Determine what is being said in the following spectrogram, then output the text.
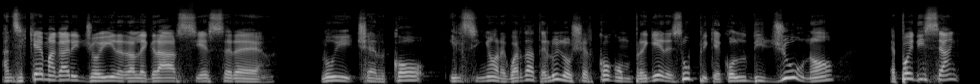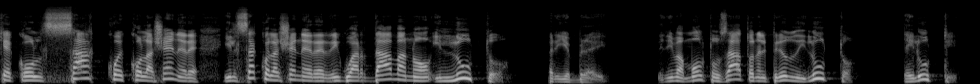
anziché magari gioire, rallegrarsi, essere... Lui cercò il Signore, guardate, lui lo cercò con preghiere, suppliche, col digiuno e poi disse anche col sacco e con la cenere. Il sacco e la cenere riguardavano il lutto per gli ebrei. Veniva molto usato nel periodo di lutto, dei lutti.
